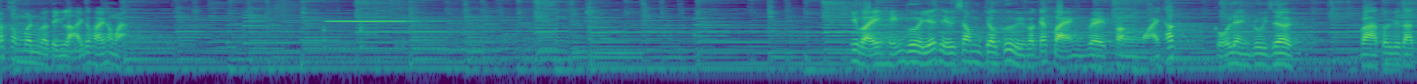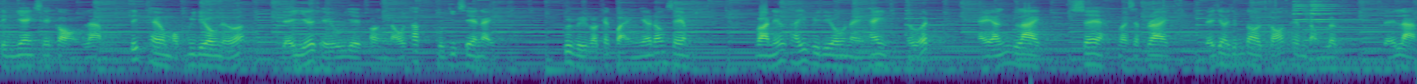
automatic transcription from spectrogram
rất thông minh và tiện lợi có phải không ạ à? Như vậy hiện vừa giới thiệu xong cho quý vị và các bạn về phần ngoại thất của Land Cruiser và Toyota Tiền Giang sẽ còn làm tiếp theo một video nữa để giới thiệu về phần nội thất của chiếc xe này. Quý vị và các bạn nhớ đón xem. Và nếu thấy video này hay, hữu ích, hãy ấn like, share và subscribe để cho chúng tôi có thêm động lực để làm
